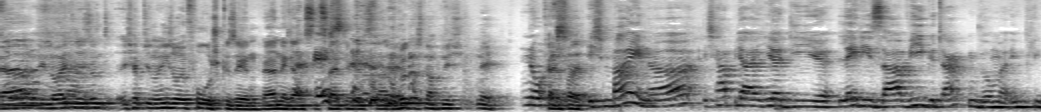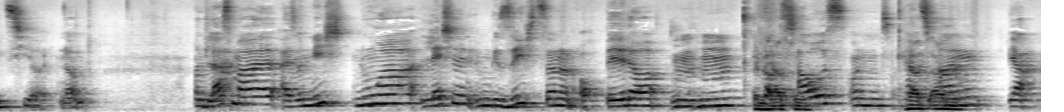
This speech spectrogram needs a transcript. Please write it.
Ja, die Leute sind, ich habe die noch nie so euphorisch gesehen, ja, in der ganzen Echt? Zeit. Die jetzt, wirklich noch nicht, nee. No, kein ich, Fall. ich meine, ich habe ja hier die Lady Savi Gedankenwürmer impliziert, ne? Und lass mal also nicht nur Lächeln im Gesicht, sondern auch Bilder mhm, Im Kopf Herzen. aus und Herz, Herz an. an. Ja.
